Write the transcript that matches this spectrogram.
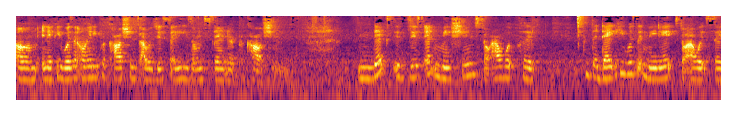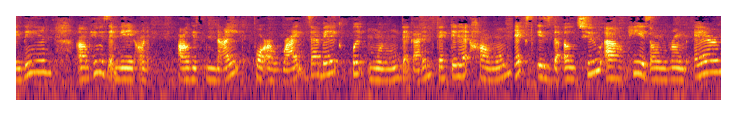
um, and if he wasn't on any precautions i would just say he's on standard precautions. Next is this admission so i would put the date he was admitted. So i would say then um, he was admitted on august 9th for a right diabetic foot wound that got infected at home. Next is the o2 um, he is on room air.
